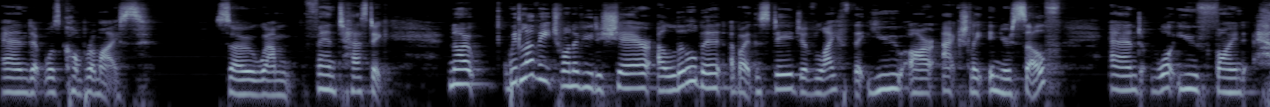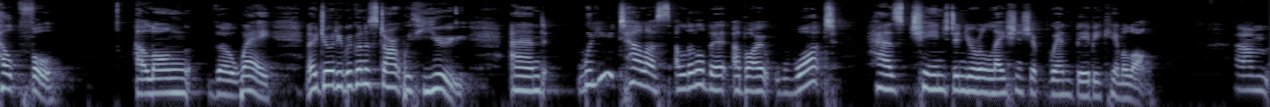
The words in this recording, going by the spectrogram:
And it was compromise. So um, fantastic. Now, we'd love each one of you to share a little bit about the stage of life that you are actually in yourself and what you find helpful along the way. Now, Jody, we're going to start with you. And will you tell us a little bit about what has changed in your relationship when baby came along? Um,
